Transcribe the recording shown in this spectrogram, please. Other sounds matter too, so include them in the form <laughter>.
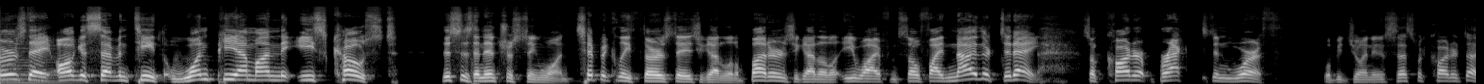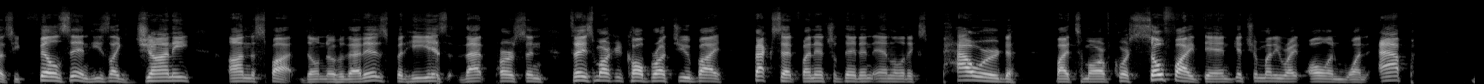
Thursday, August 17th, 1 p.m. on the East Coast. This is an interesting one. Typically, Thursdays, you got a little Butters, you got a little EY from SoFi. Neither today. So, Carter Braxton Worth will be joining us. That's what Carter does. He fills in. He's like Johnny on the spot. Don't know who that is, but he is that person. Today's market call brought to you by FactSet Financial Data and Analytics, powered by tomorrow. Of course, SoFi, Dan, get your money right all in one app.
